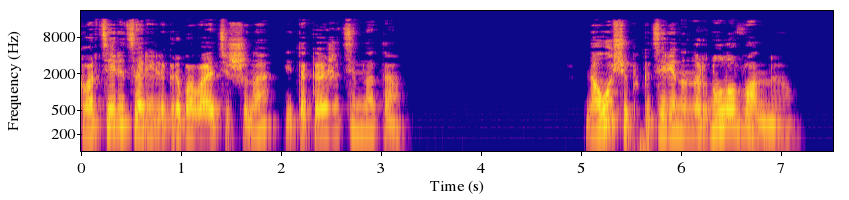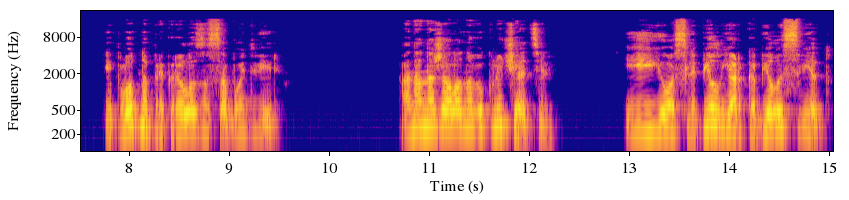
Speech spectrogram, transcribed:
Квартире царили гробовая тишина и такая же темнота. На ощупь Катерина нырнула в ванную и плотно прикрыла за собой дверь. Она нажала на выключатель, и ее ослепил ярко-белый свет,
